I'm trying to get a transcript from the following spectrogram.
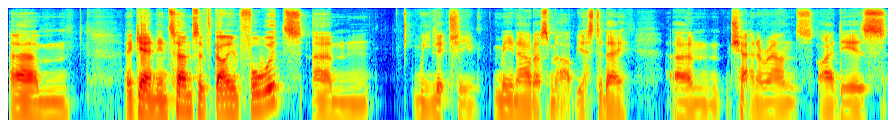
Um, again, in terms of going forwards, um, we literally me and Aldas met up yesterday, um, chatting around ideas,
